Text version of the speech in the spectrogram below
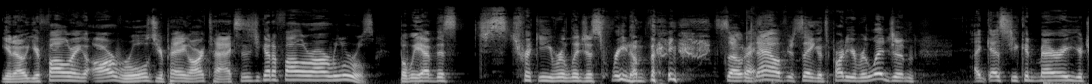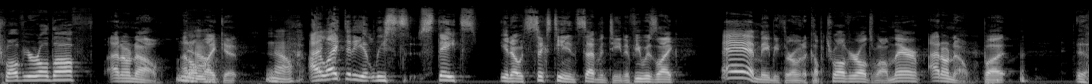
You know, you're following our rules, you're paying our taxes, you got to follow our rules. But we have this tricky religious freedom thing. so Right. now, if you're saying it's part of your religion, I guess you can marry your 12 year old off. I don't know. I don't like it. No. I like that he at least states, you know, 16 and 17. If he was like, eh, maybe throwing a couple 12 year olds while I'm there, I don't know. But ugh,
